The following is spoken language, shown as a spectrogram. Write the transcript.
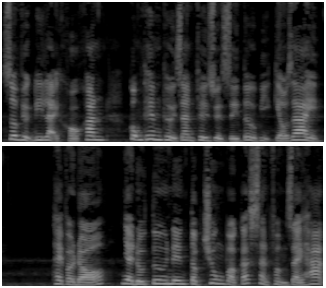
do việc đi lại khó khăn, cộng thêm thời gian phê duyệt giấy tờ bị kéo dài. Thay vào đó, nhà đầu tư nên tập trung vào các sản phẩm dài hạn,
